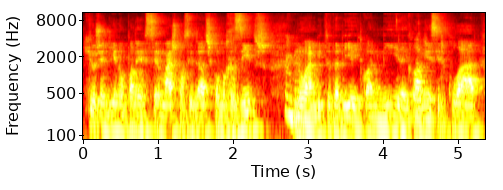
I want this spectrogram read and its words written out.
que hoje em dia não podem ser mais considerados como resíduos uhum. no âmbito da bioeconomia, da economia claro. circular,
